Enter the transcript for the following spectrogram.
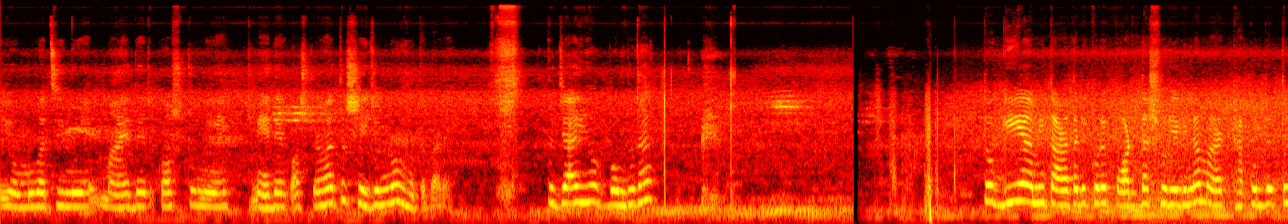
এই অম্বুবাচি নিয়ে মায়েদের কষ্ট নিয়ে মেয়েদের কষ্ট হয়তো সেই জন্যও হতে পারে। তো যাই হোক বন্ধুরা। তো গিয়ে আমি তাড়াতাড়ি করে পর্দা সরিয়ে দিলাম আর ঠাকুরদের তো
